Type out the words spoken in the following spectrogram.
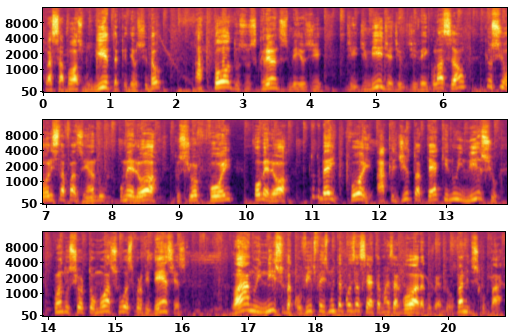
com essa voz bonita que Deus te deu a todos os grandes meios de, de, de mídia, de, de veiculação, que o senhor está fazendo o melhor, que o senhor foi o melhor. Tudo bem, foi. Acredito até que no início, quando o senhor tomou as suas providências, lá no início da Covid, fez muita coisa certa. Mas agora, governador, vai me desculpar,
